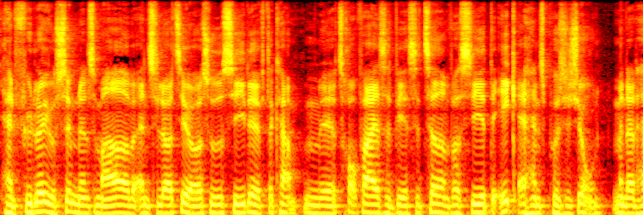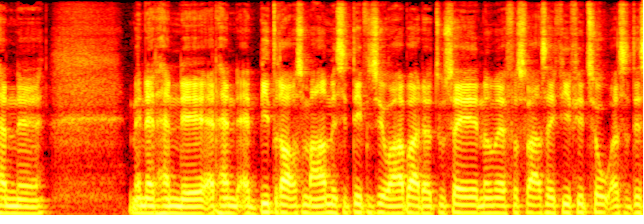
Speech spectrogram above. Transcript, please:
han fylder jo simpelthen så meget, og Ancelotti er også ude at sige det efter kampen. Jeg tror faktisk, at vi har citeret ham for at sige, at det ikke er hans position, men at han, øh, men at han, øh, at han at bidrager så meget med sit defensive arbejde, og du sagde noget med at forsvare sig i 4-4-2, altså det,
